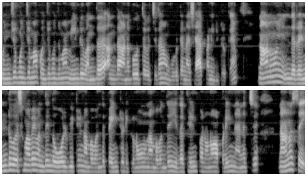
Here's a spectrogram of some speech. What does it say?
கொஞ்சம் கொஞ்சமாக கொஞ்சம் கொஞ்சமாக மீண்டு வந்த அந்த அனுபவத்தை வச்சு தான் உங்ககிட்ட நான் ஷேர் பண்ணிக்கிட்டு இருக்கேன். நானும் இந்த ரெண்டு வருஷமாகவே வந்து இந்த ஓல்டு வீட்டையும் நம்ம வந்து பெயிண்ட் அடிக்கணும் நம்ம வந்து இதை க்ளீன் பண்ணணும் அப்படின்னு நினச்சி நானும் செய்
